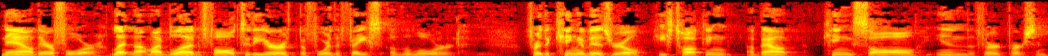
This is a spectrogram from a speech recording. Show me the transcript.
Now therefore, let not my blood fall to the earth before the face of the Lord. For the king of Israel, he's talking about King Saul in the third person.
